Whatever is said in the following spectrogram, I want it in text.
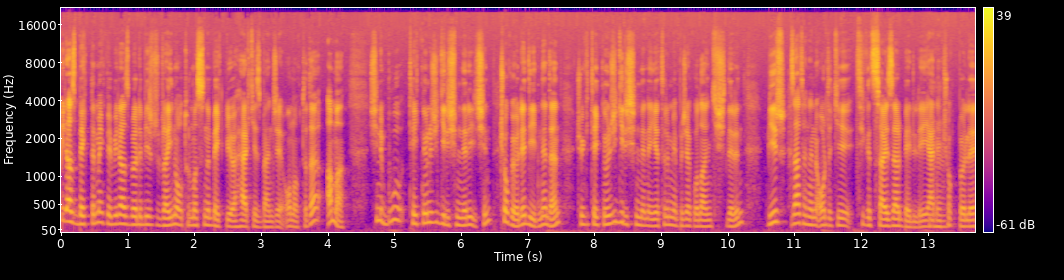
Biraz beklemek ve biraz böyle bir rayına oturmasını bekliyor herkes bence o noktada. Ama şimdi bu teknoloji girişimleri için çok öyle değil. Neden? Çünkü teknoloji girişimlerine yatırım yapacak olan kişilerin bir zaten hani oradaki ticket size'lar belli. Yani Hı hı. çok böyle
